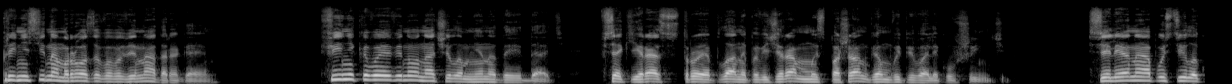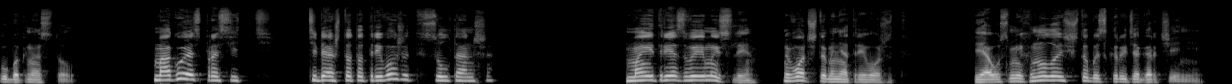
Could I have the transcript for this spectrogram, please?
Принеси нам розового вина, дорогая». Финиковое вино начало мне надоедать. Всякий раз, строя планы по вечерам, мы с Пашангом выпивали кувшинчик. Селена опустила кубок на стол. «Могу я спросить, тебя что-то тревожит, султанша?» «Мои трезвые мысли. Вот что меня тревожит». Я усмехнулась, чтобы скрыть огорчение.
